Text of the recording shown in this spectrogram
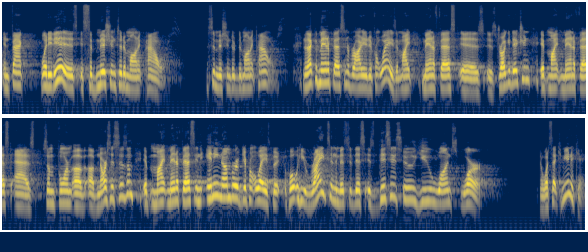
In fact, what it is, is submission to demonic powers. Submission to demonic powers. Now, that could manifest in a variety of different ways. It might manifest as, as drug addiction. It might manifest as some form of, of narcissism. It might manifest in any number of different ways. But what he writes in the midst of this is this is who you once were. Now, what's that communicating?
